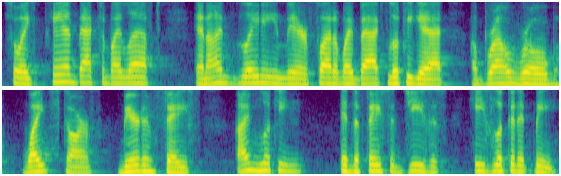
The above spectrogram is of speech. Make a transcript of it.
So I panned back to my left, and I'm laying there flat on my back, looking at a brown robe, white scarf, beard and face. I'm looking in the face of Jesus. He's looking at me.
